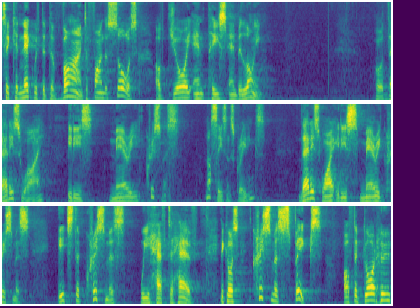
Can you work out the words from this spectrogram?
to connect with the divine, to find the source of joy and peace and belonging? Well, that is why it is Merry Christmas, not season's greetings. That is why it is Merry Christmas. It's the Christmas we have to have. Because Christmas speaks of the God who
